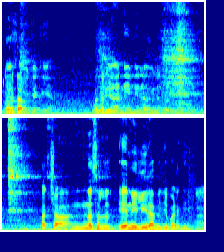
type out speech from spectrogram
ਇਹ ਇਹ ਡੱਬ- ਡੱਬ ਚੱਟੀਆਂ। ਪੂਰੀਆਂ ਨੀਲੀ ਰਵੀ ਨਸਲ ਦੀਆਂ ਅੱਛਾ ਨਸਲ ਇਹ ਨੀਲੀ ਰਾਵੀ ਜੀ ਪੜ ਗਈ। ਹਾਂ।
